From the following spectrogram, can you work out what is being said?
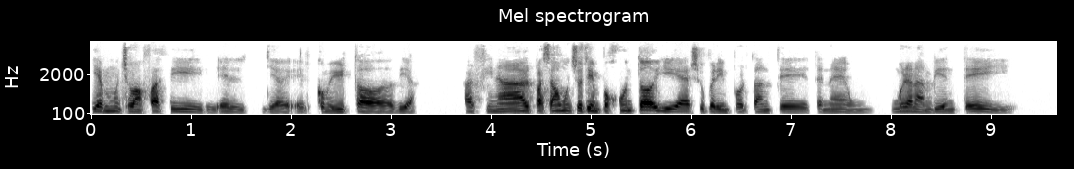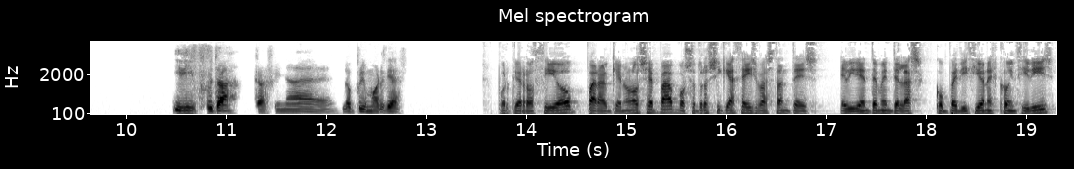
es mucho más fácil el, convivir todos los días. Al final pasamos mucho tiempo juntos y es súper importante tener un, un gran ambiente y, y disfrutar, que al final es lo primordial. Porque Rocío, para el que no lo sepa, vosotros sí que hacéis bastantes, evidentemente las competiciones coincidís,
